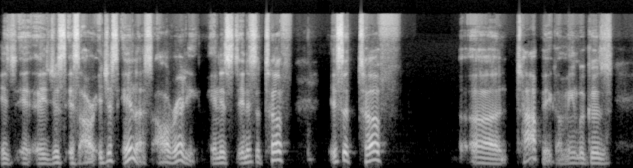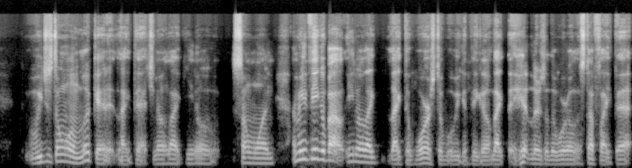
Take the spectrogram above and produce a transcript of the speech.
It's it, it's just it's our it's just in us already, and it's and it's a tough it's a tough uh topic. I mean because we just don't want to look at it like that. You know, like you know someone. I mean think about you know like like the worst of what we can think of, like the Hitlers of the world and stuff like that.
